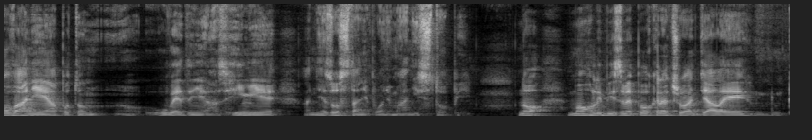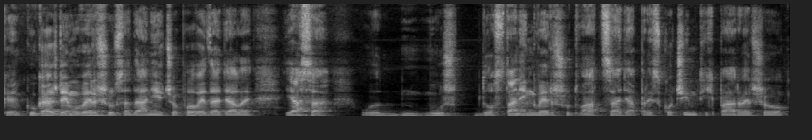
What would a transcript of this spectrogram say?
ovanie a potom uvedne a zhynie a nezostane po ňom ani stopy. No, mohli by sme pokračovať ďalej, ku každému veršu sa dá niečo povedať, ale ja sa už dostanem k veršu 20 a preskočím tých pár veršov,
